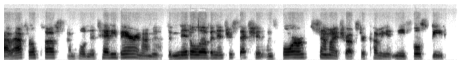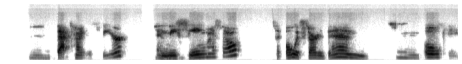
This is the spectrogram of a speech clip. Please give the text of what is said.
have afro puffs. I'm holding a teddy bear and I'm at the middle of an intersection and four semi trucks are coming at me full speed. Mm. That kind of fear and me mm. seeing myself, it's like, oh, it started then. Mm. Okay.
